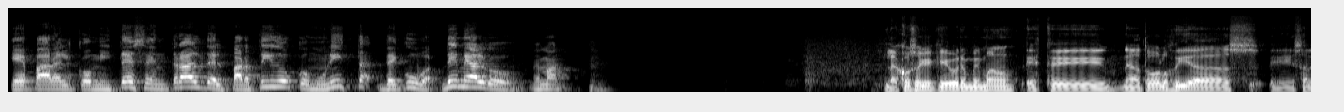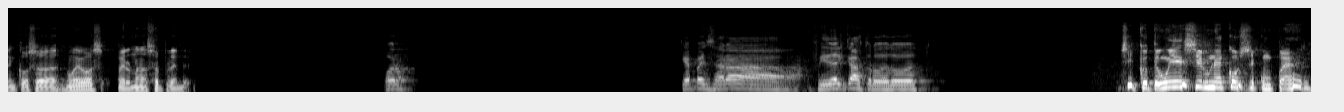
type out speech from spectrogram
que para el Comité Central del Partido Comunista de Cuba. Dime algo, hermano. La cosa que quiero mi hermano, este, nada, todos los días eh, salen cosas nuevas, pero nada sorprende. Bueno, ¿qué pensará Fidel Castro de todo esto? Chico, te voy a decir una cosa, compadre.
